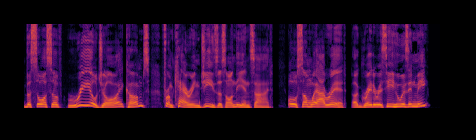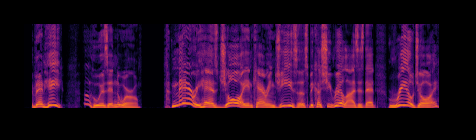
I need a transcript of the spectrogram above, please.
The source of real joy comes from carrying Jesus on the inside. Oh, somewhere I read, a greater is he who is in me than he who is in the world. Mary has joy in carrying Jesus because she realizes that real joy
